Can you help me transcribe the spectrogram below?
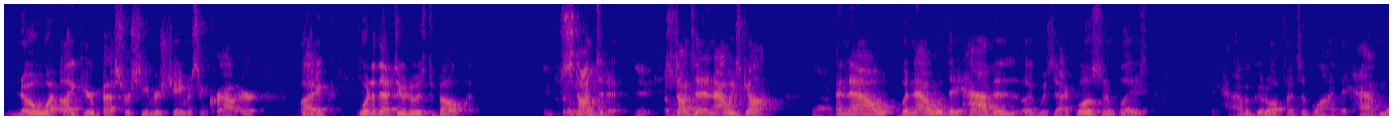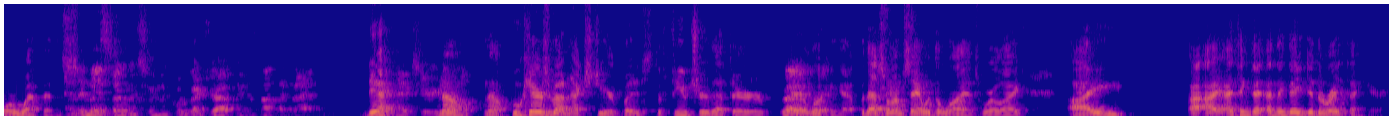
no what like your best receivers, Jamison Crowder, like what did that do to his development? Stunted him. it. Yeah, killed him. Stunted it, and now he's gone. Yeah. And now, but now what they have is like with Zach Wilson in place, they have a good offensive line. They have more weapons. And they may suck next year. The quarterback drafting is not that bad Yeah, next year. No, know? no. Who cares about next year? But it's the future that they're Right, they're right. looking at. But that's what I'm saying with the Lions, where like I, I, I think that I think they did the right thing here.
